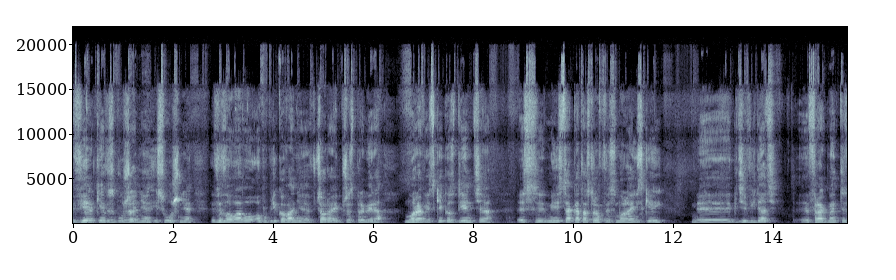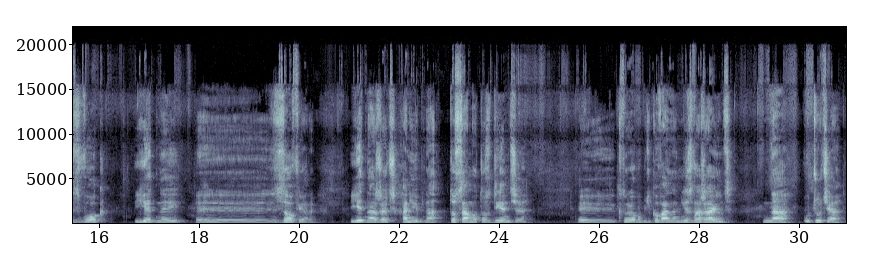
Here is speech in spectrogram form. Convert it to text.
Wielkie wzburzenie i słusznie wywołało opublikowanie wczoraj przez premiera Morawieckiego zdjęcia z miejsca katastrofy smoleńskiej, y, gdzie widać y, fragmenty zwłok jednej z ofiar. Jedna rzecz haniebna, to samo to zdjęcie, które opublikowano nie zważając na uczucia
